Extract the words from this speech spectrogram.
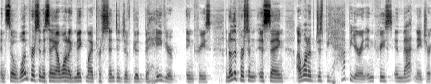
And so one person is saying, I want to make my percentage of good behavior increase. Another person is saying, I want to just be happier and increase in that nature.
